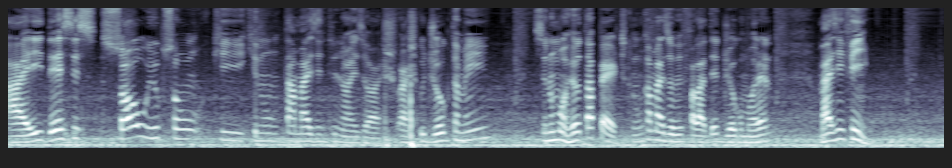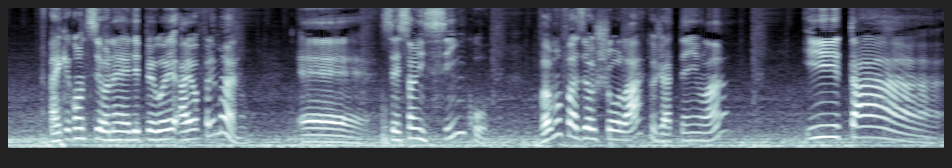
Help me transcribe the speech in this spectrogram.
Aí desses, só o Wilson que, que não tá mais entre nós, eu acho. Acho que o Diogo também, se não morreu, tá perto. Que nunca mais ouvi falar dele, Diogo Moreno. Mas enfim. Aí o que aconteceu, né? Ele pegou. Aí eu falei, mano, é, vocês são em cinco? Vamos fazer o show lá, que eu já tenho lá. E tá.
